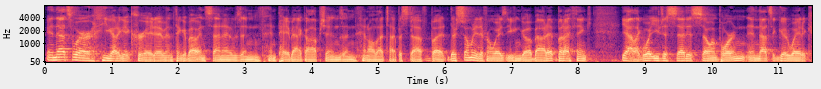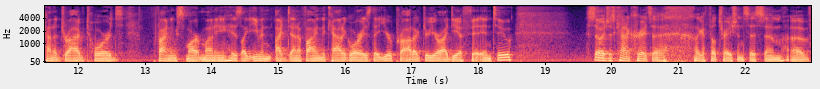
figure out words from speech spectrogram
and that's where you got to get creative and think about incentives and, and payback options and, and all that type of stuff. Mm-hmm. But there's so many different ways that you can go about it. But I think, yeah, like what you just said is so important. And that's a good way to kind of drive towards finding smart money is like even identifying the categories that your product or your idea fit into. So it just kind of creates a like a filtration system of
